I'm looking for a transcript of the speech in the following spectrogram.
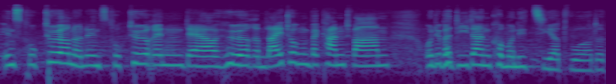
Instrukteuren und Instrukteurinnen der höheren Leitungen bekannt waren und über die dann kommuniziert wurde.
